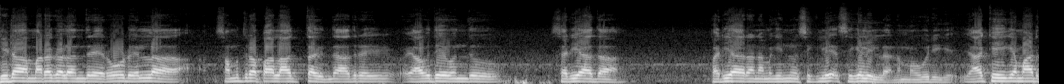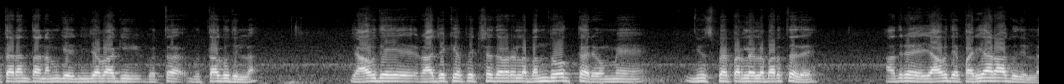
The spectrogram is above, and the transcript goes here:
ಗಿಡ ಮರಗಳಂದರೆ ರೋಡ್ ರೋಡು ಎಲ್ಲ ಸಮುದ್ರ ಪಾಲಾಗ್ತಾ ಇದ್ದ. ಆದರೆ ಯಾವುದೇ ಒಂದು ಸರಿಯಾದ ಪರಿಹಾರ ನಮಗಿನ್ನೂ ಸಿಗಲಿ, ಸಿಗಲಿಲ್ಲ ನಮ್ಮ ಊರಿಗೆ. ಯಾಕೆ ಹೀಗೆ ಮಾಡ್ತಾರಂತ ನಮಗೆ ನಿಜವಾಗಿ ಗೊತ್ತ, ಗೊತ್ತಾಗೋದಿಲ್ಲ. ಯಾವುದೇ ರಾಜಕೀಯ ಪಕ್ಷದವರೆಲ್ಲ ಬಂದು ಹೋಗ್ತಾರೆ, ಒಮ್ಮೆ ನ್ಯೂಸ್ ಪೇಪರ್ಲೆಲ್ಲ ಬರ್ತದೆ. ಆದರೆ ಯಾವುದೇ ಪರಿಹಾರ ಆಗೋದಿಲ್ಲ.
